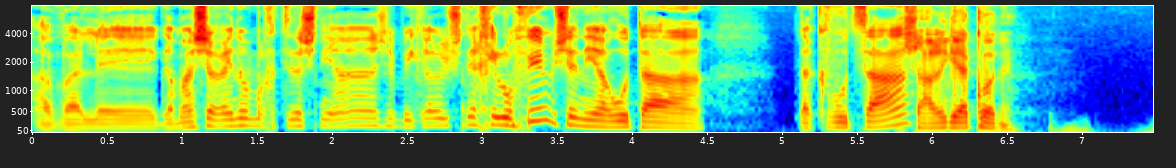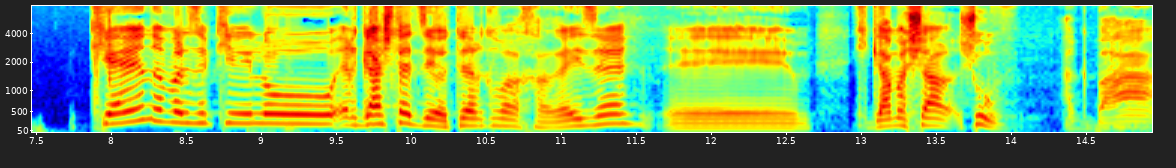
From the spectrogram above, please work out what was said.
אבל אה, גם מה שראינו במחצית השנייה, שבעיקר היו שני חילופים שניירו את הקבוצה. השער הגיע קודם. כן, אבל זה כאילו, הרגשת את זה יותר כבר אחרי זה. אה, כי גם השאר, שוב, הגבהה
